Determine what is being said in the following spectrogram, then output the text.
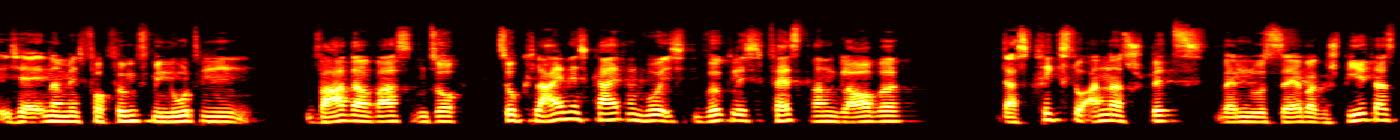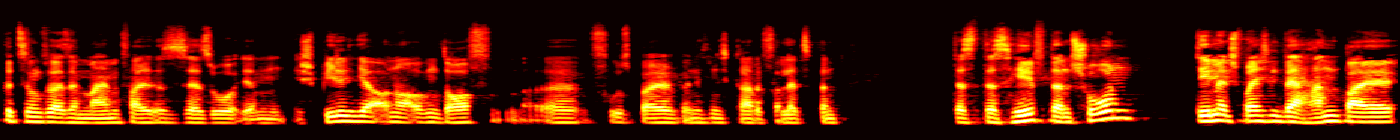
Ich erinnere mich, vor fünf Minuten war da was und so. So Kleinigkeiten, wo ich wirklich fest dran glaube, das kriegst du anders spitz, wenn du es selber gespielt hast, beziehungsweise in meinem Fall ist es ja so, ähm, ich spiele hier auch noch auf dem Dorf äh, Fußball, wenn ich nicht gerade verletzt bin. Das, das hilft dann schon. Dementsprechend wäre Handball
